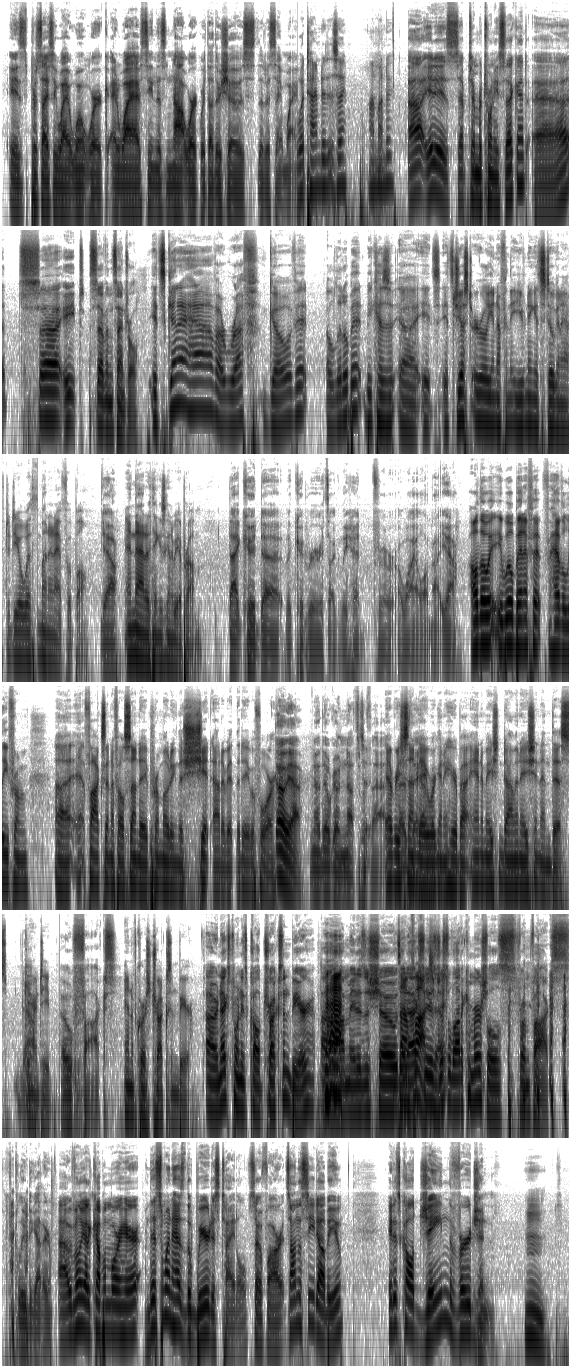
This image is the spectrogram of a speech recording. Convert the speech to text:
is precisely why it won't work and why I've seen this not work with other shows that are the same way. What time did it say on Monday? Uh, it is September 22nd at uh, 8 7 Central. it's gonna have a rough go of it a little bit because uh, it's it's just early enough in the evening. It's still gonna have to deal with Monday Night Football, Yeah. and that I think is gonna be a problem. That could uh, that could rear its ugly head for a while on that. Yeah. Although it will benefit heavily from uh, at Fox NFL Sunday promoting the shit out of it the day before. Oh yeah, no, they'll go nuts So with that. every Sunday, we're going to hear about animation domination and this, Yeah. guaranteed. Oh Fox. And of course, trucks and beer. Our next one is called Trucks and Beer. Um, it is a show It's that actually Fox, is just a lot of commercials from Fox glued together. Uh, we've only got a couple more here. This one has the weirdest title so far. It's on the CW. It is called Jane the Virgin. Hmm.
